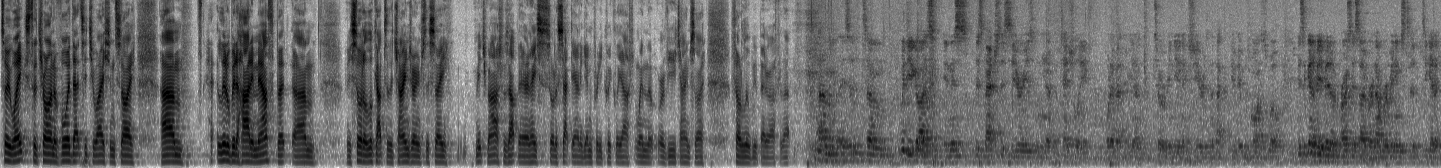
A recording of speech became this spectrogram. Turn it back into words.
two weeks to try and avoid that situation. So um, a little bit of heart in mouth, but um, you sort of look up to the change rooms to see Mitch Marsh was up there and he sort of sat down again pretty quickly after when the review came, so I felt a little bit better after that. Um, is it um, with you guys in this this match, this series, and you know potentially whatever you know tour of India next year is in the back of a few people's minds as well. Is it going to be a bit of a process over a number of innings to, to get it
